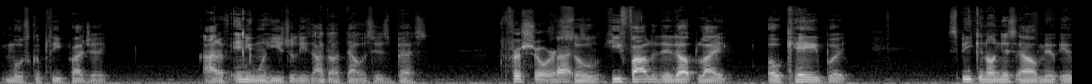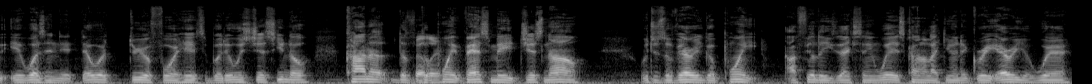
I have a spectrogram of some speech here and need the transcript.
most complete project out of anyone he's released. I thought that was his best. for sure. Facts. So he followed it up like okay, but speaking on this album, it, it, it wasn't it. There were three or four hits, but it was just you know kind of the, the point Vance made just now, which is a very good point. I feel the exact same way. It's kind of like you're in a gray area where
